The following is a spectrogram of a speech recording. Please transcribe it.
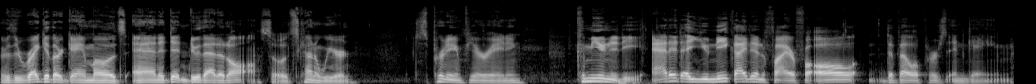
or the regular game modes and it didn't do that at all. So it's kind of weird. It's pretty infuriating. Community. Added a unique identifier for all developers in game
